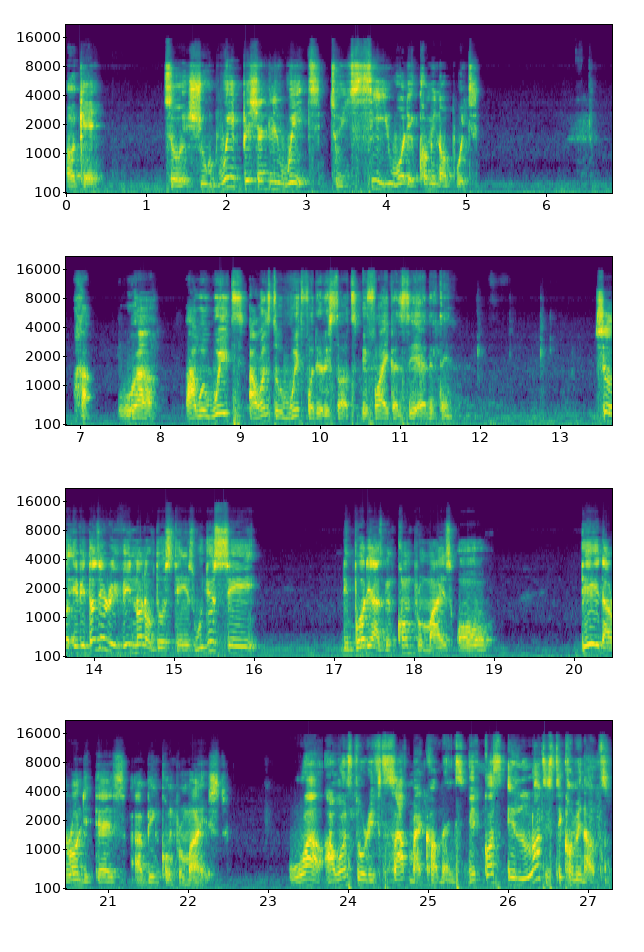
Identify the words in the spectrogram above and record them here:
Okay. So should we patiently wait to see what they're coming up with? Ha, Well, I will wait. I want to wait for the results before I can say anything. So if it doesn't reveal none of those things, would you say the body has been compromised or they that run the test are being compromised? Wow, I want to reserve my comments because a lot is still coming out.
